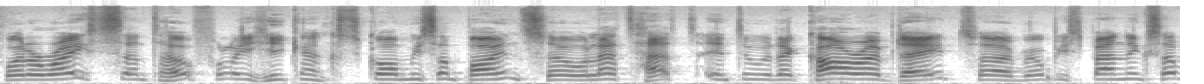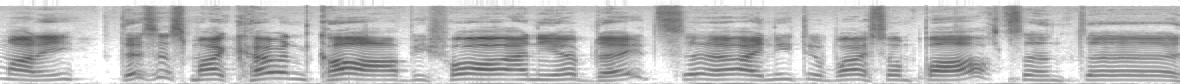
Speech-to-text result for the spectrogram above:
for the race and hopefully he can score me some points. So let's head into the car update. I will be spending some money. This is my current car before any updates. Uh, I need to buy some parts and uh,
